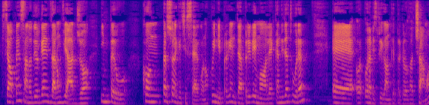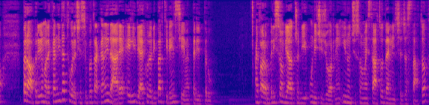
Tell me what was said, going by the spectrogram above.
stiamo pensando di organizzare un viaggio in Perù con persone che ci seguono. Quindi praticamente apriremo le candidature, e, ora vi spiego anche perché lo facciamo, però apriremo le candidature, ci si potrà candidare e l'idea è quella di partire insieme per il Perù e fare un bellissimo viaggio di 11 giorni. Io non ci sono mai stato, Danny c'è già stato.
